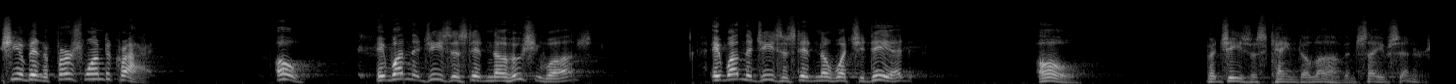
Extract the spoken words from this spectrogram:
she had been the first one to cry it. Oh, it wasn't that Jesus didn't know who she was. It wasn't that Jesus didn't know what she did. Oh, but Jesus came to love and save sinners.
